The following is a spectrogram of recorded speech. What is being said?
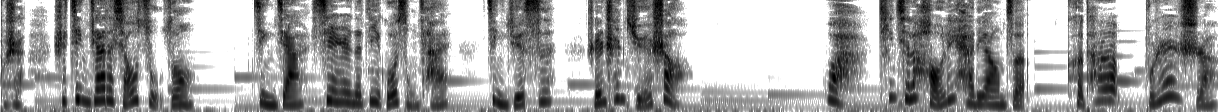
不是，是静家的小祖宗，静家现任的帝国总裁静觉司，人称绝少。哇，听起来好厉害的样子，可他不认识啊。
